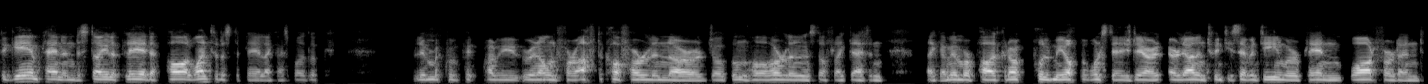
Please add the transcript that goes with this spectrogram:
the game plan and the style of play that Paul wanted us to play. Like I suppose, look, Limerick would probably renowned for off the cuff hurling or Joe Gung Ho hurling and stuff like that. And like I remember Paul Kinnerk pulled me up at one stage there early on in 2017. We were playing Waterford and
